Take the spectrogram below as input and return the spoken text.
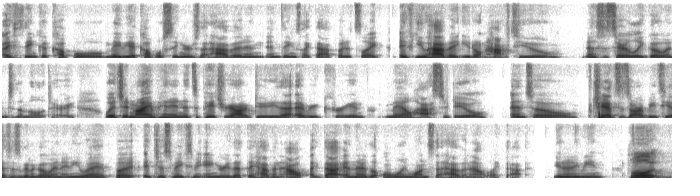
I think, a couple, maybe a couple singers that have it and, and things like that. But it's like, if you have it, you don't have to necessarily go into the military, which, in my opinion, it's a patriotic duty that every Korean male has to do. And so chances are BTS is going to go in anyway, but it just makes me angry that they have an out like that and they're the only ones that have an out like that. You know what I mean? Well,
